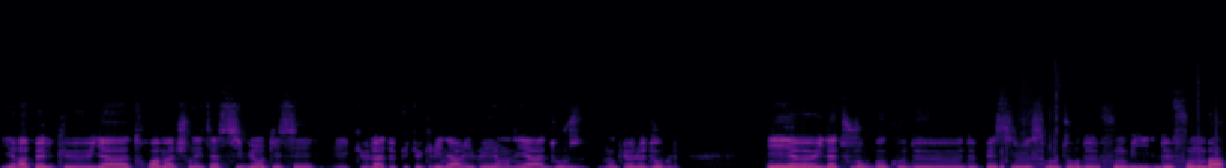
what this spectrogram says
Il rappelle qu'il y a trois matchs, on était à 6 buts encaissés et que là, depuis que Green est arrivé, on est à 12, donc euh, le double. Et euh, il a toujours beaucoup de, pessimisme autour de, Fomba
